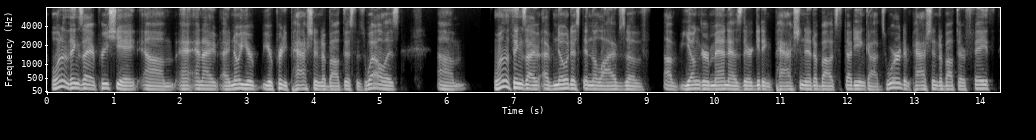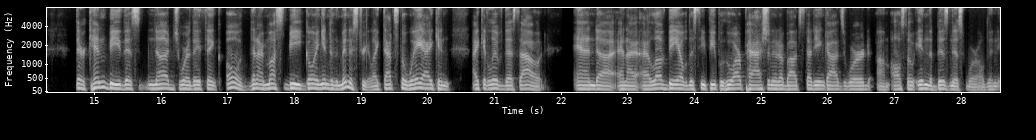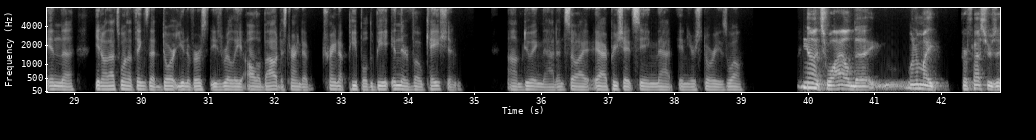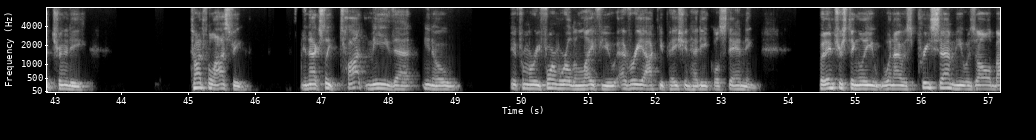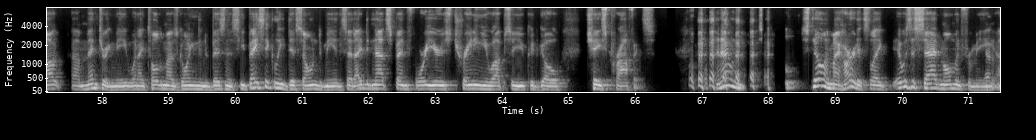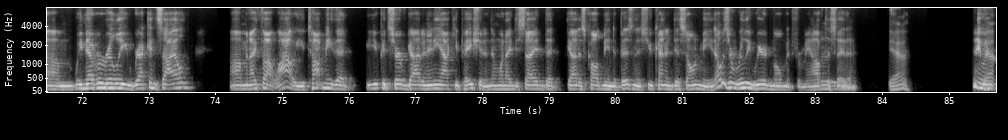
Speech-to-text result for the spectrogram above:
One of the things I appreciate, um, and I, I know you're you're pretty passionate about this as well, is um, one of the things I, I've noticed in the lives of of younger men as they're getting passionate about studying God's word and passionate about their faith, there can be this nudge where they think, "Oh, then I must be going into the ministry. Like that's the way I can I can live this out." And uh, and I, I love being able to see people who are passionate about studying God's word, um, also in the business world and in the you know that's one of the things that Dordt University is really all about is trying to train up people to be in their vocation, um, doing that. And so I yeah, I appreciate seeing that in your story as well. You know, it's wild. Uh, one of my professors at Trinity taught philosophy and actually taught me that, you know, from a reform world and life view, every occupation had equal standing. But interestingly, when I was pre SEM, he was all about uh, mentoring me. When I told him I was going into business, he basically disowned me and said, I did not spend four years training you up so you could go chase profits and I'm still in my heart. It's like it was a sad moment for me. Yeah. Um, we never really reconciled, um, and I thought, wow, you taught me that you could serve God in any occupation. And then when I decided that God has called me into business, you kind of disowned me. That was a really weird moment for me. I'll have mm-hmm. to say that. Yeah. Anyway. Yeah.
